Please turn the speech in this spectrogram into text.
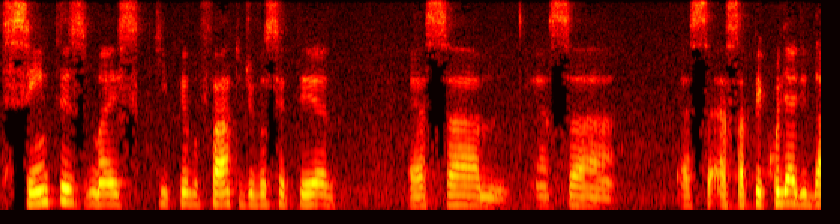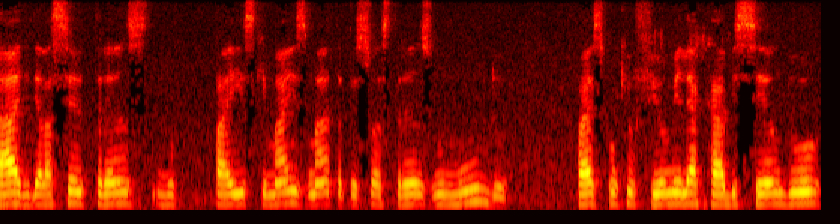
simples, mas que pelo fato de você ter essa essa essa, essa peculiaridade dela ser trans no país que mais mata pessoas trans no mundo faz com que o filme ele acabe sendo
